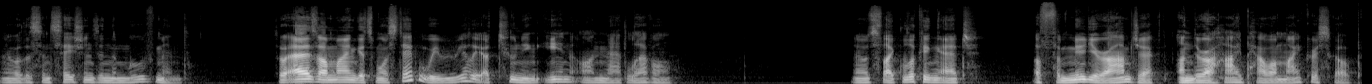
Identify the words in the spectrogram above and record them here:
you know, the sensations in the movement. So as our mind gets more stable, we really are tuning in on that level. You know, it's like looking at a familiar object under a high power microscope.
